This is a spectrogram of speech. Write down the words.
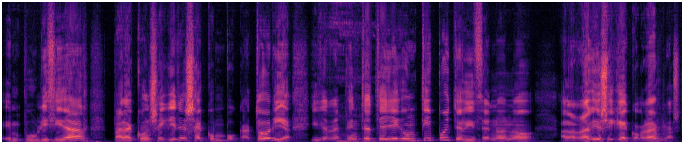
en publicidad para conseguir esa convocatoria. Y de repente te llega un tipo y te dice, no, no, a las radios hay que cobrarlas.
